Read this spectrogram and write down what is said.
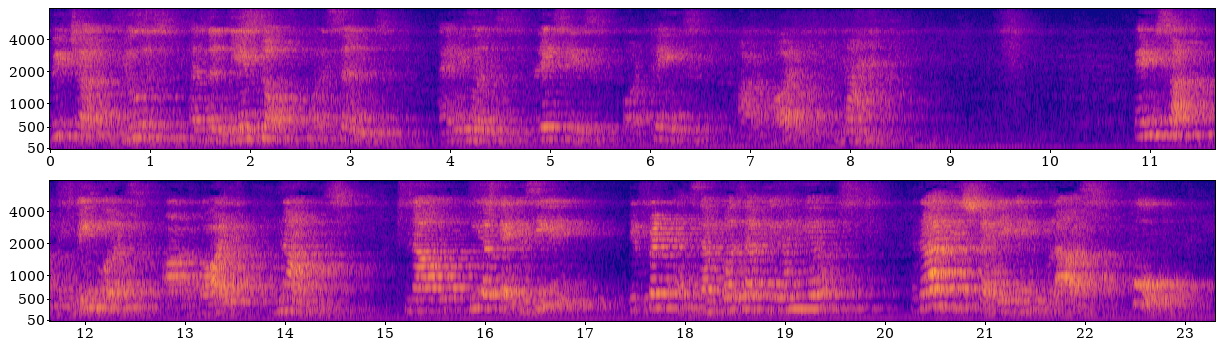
which are used as the names of persons, animals, places or things are called noun. In short, naming words are called nouns. Now here can you see different examples are given here. Raj is studying in class 4.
